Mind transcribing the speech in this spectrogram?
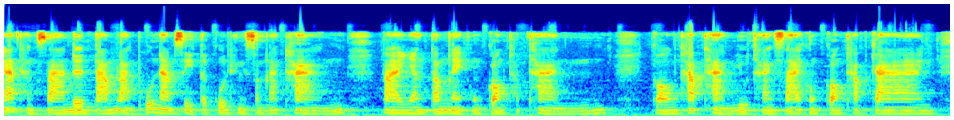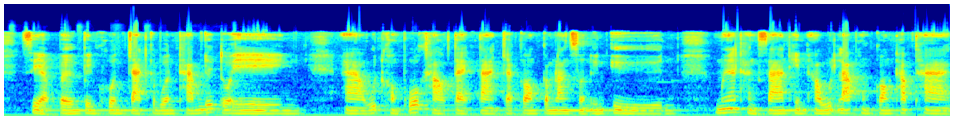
ด้าถังซานเดินตามหลังผู้นำสี่ตระกูลแห่งสำนักถัง ไปยังตำแหน่งของกองทัพถัง กองทัพถังอยู่ทางซ้ายของกองทัพกลาง เสี่ยเปิงเป็นคนจัดกระบวนทัพด้วยตัวเอง อาวุธของพวกเขาแตกต่างจากกองกำลังส่วนอื่นๆ เมื่อถังซานเห็นอาวุธลับของกองทัพถัง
